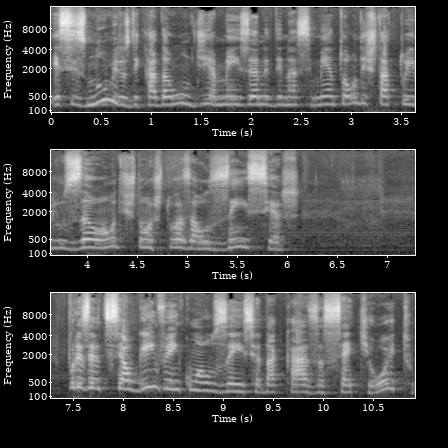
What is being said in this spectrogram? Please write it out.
esses números de cada um, dia, mês, ano de nascimento, onde está a tua ilusão, onde estão as tuas ausências. Por exemplo, se alguém vem com ausência da casa 7, 8,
